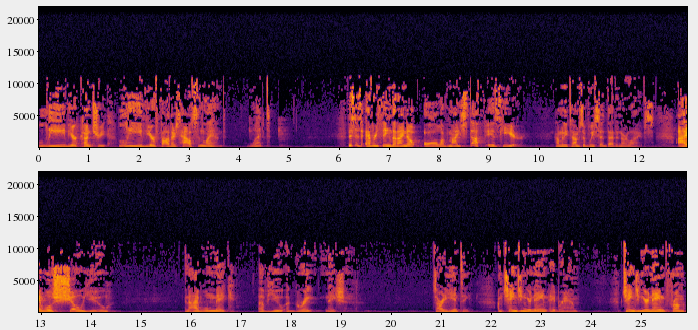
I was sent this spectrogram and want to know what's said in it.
Leave your country. Leave your father's house and land. What? This is everything that I know. All of my stuff is here. How many times have we said that in our lives? I will show you and I will make of you a great nation. It's already hinting. I'm changing your name, Abraham changing your name from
